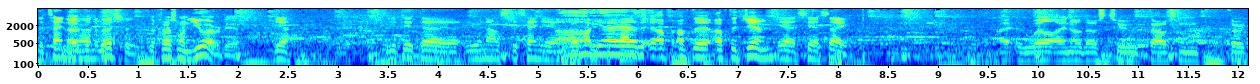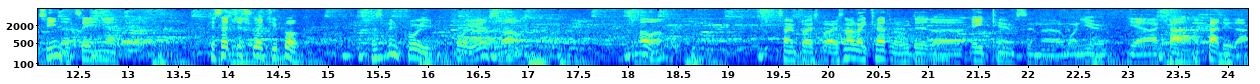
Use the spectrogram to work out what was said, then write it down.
the 10 year the, anniversary. the first one you ever did. Yeah. You did. Uh, you announced the 10 year Oh, anniversary. yeah, yeah, of the the- of, of the, of the gym. Yeah, CSA. I, well, I know that was 2013. 13. Yeah. Because I just read your book. It's been four, four years. Wow. Oh well. Time flies by. It's not like Katla who did uh, eight camps in uh, one year. Yeah, I can't. I can't do that.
